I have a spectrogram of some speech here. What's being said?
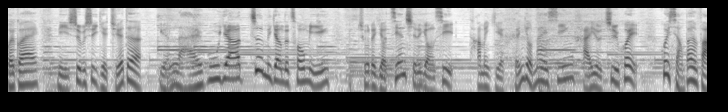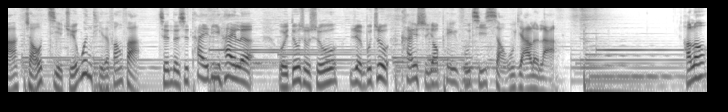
乖乖，你是不是也觉得原来乌鸦这么样的聪明？除了有坚持的勇气，它们也很有耐心，还有智慧，会想办法找解决问题的方法，真的是太厉害了！维多叔叔忍不住开始要佩服起小乌鸦了啦。好喽，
